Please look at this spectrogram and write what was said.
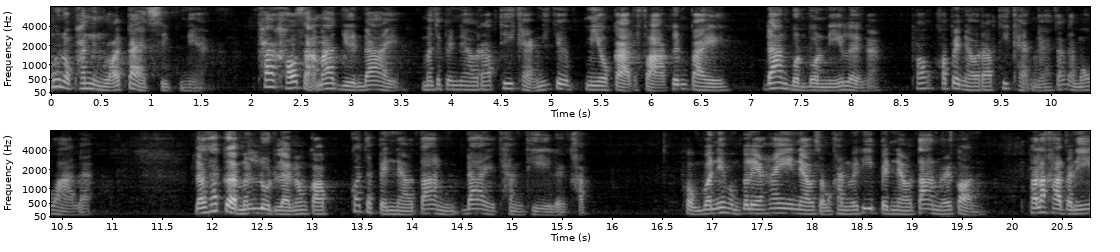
26,180เนี่ย ถ้าเขาสามารถยืนได้ มันจะเป็นแนวรับที่แข็งที่จะมีโอกาสฝ่าขึ้นไปด้านบนบนนี้เลยนะ เพราะเขาเป็นแนวรับที่แข็งไงตั้งแต่เมื่อวานแล้ว แล้วถ้าเกิดมันหลุดแล้วน้องก๊อฟก็จะเป็นแนวต้านได้ทันทีเลยครับ ผมวันนี้ผมก็เลยให้แนวสำคัญไว้ที่เป็นแนวต้านไว้ก่อน เพราะราคาตอนนี้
